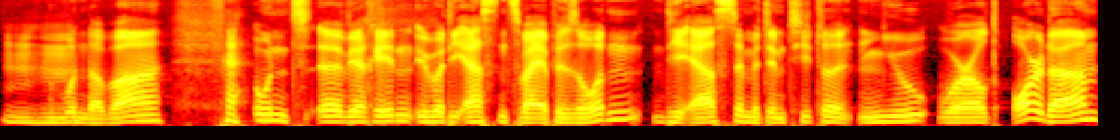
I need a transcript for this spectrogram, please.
Mhm. wunderbar. Und äh, wir reden über die ersten zwei Episoden. Die erste mit dem Titel New World Order.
